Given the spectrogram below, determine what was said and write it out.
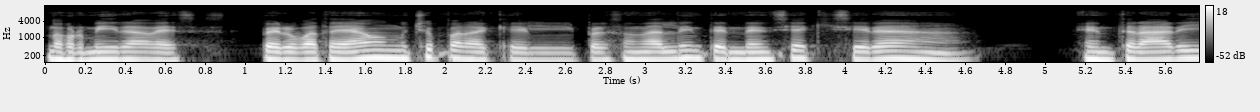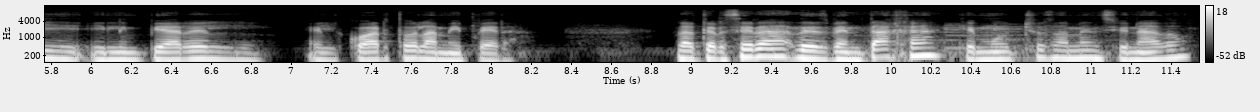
dormir a veces pero batallamos mucho para que el personal de intendencia quisiera entrar y, limpiar el, el, cuarto de la mipera. La tercera desventaja que muchos han mencionado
